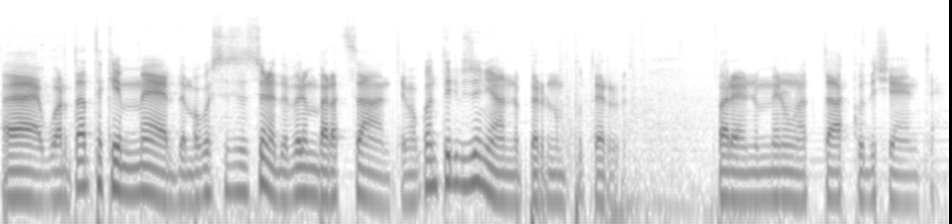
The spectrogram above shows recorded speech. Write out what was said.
Eh, guardate che merda, ma questa situazione è davvero imbarazzante. Ma quante divisioni hanno per non poter fare nemmeno un attacco decente?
